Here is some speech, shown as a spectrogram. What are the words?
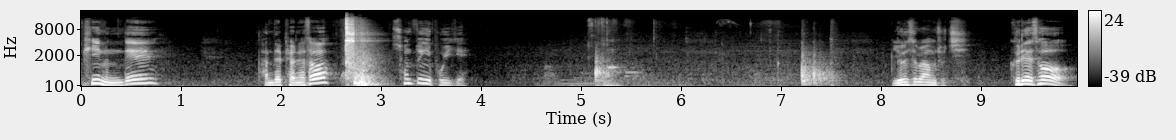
피는데 반대편에서 손등이 보이게 어. 이 연습을 하면 좋지 그래서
